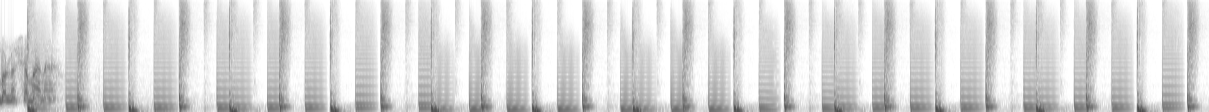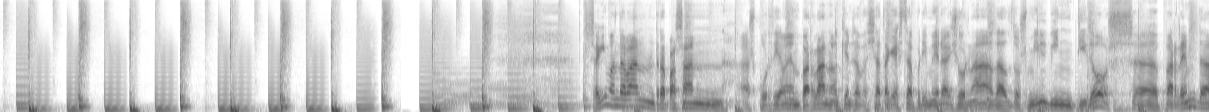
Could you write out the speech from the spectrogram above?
Bona setmana. Seguim endavant repassant esportivament parlant el que ens ha deixat aquesta primera jornada del 2022. Eh, parlem de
